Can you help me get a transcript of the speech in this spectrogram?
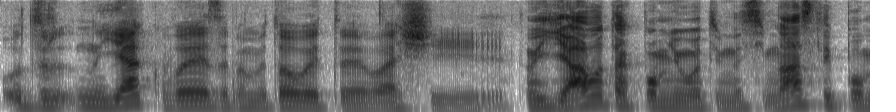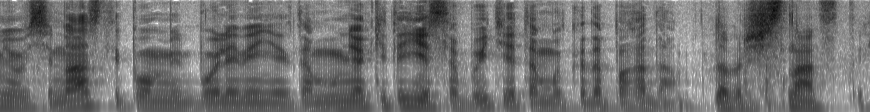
от зр- ну, як ви запам'ятовуєте ваші. Ну, я вот так помню, вот именно 17-й помню, 18-й помню, более-менее. Там у меня какие-то есть события, там вот когда по годам. Добре, 16-й.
